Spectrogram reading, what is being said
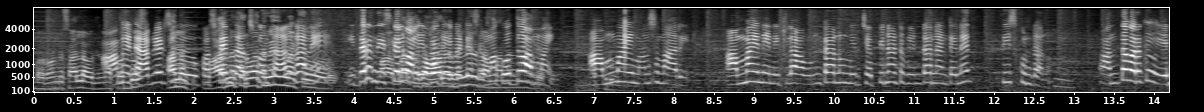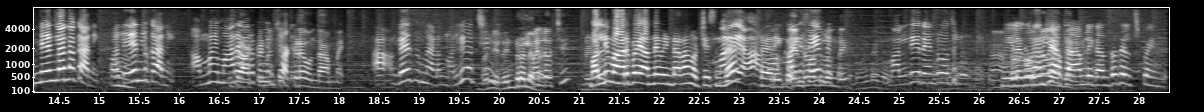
ఒక రెండు సార్లు వదిలి- నాకు ఆమె వద్దు. టాబ్లెట్స్ ఆమె ఫస్ట్ టైం మారిన దంచుకొని తర్వాతనే నాకు తాగగానే ఇద్దరం మా తీసుకెళ్ళి వాళ్ళ ఇంట్లో కావాలంటేనే దిగబెట్టేసారు మాకు వద్దు ఆ అమ్మాయి. ఆ అమ్మాయి మనసు మారి. ఆ అమ్మాయి నేను ఇట్లా ఉంటాను మీరు చెప్పినట్టు వింటానంటేనే తీసుకుంటాను. అంతవరకు ఎన్నేళ్ళన్నా కానీ పదేళ్ళు కానీ ఆ అమ్మాయి మారే వరకు అక్కడి నేను నుంచి అక్కడే ఉంది ఆ అమ్మాయి? లేదు మేడం మళ్ళీ మళ్ళీ వచ్చింది రెండు రోజులే మళ్ళీ మేడం. వచ్చి? మళ్ళీ మారిపోయి అన్ని వింటానని వచ్చేసిందా? మళ్ళీ ఆ, Very good. మళ్ళీ రెండు same రోజులు ఉంది ఉంటే రోజు. మళ్ళీ రెండు రోజులు ఉంది ఆ, వీళ్ళ గురించి ఆ? ఫ్యామిలీకి అంతా తెలిసిపోయింది.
